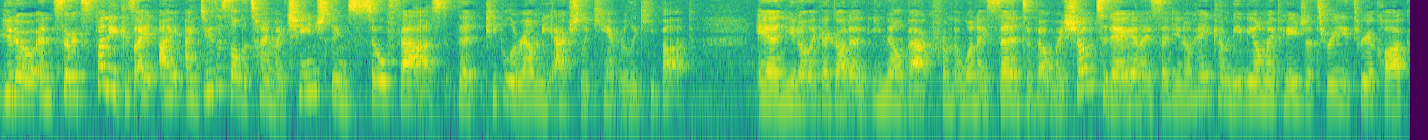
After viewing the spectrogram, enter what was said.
you know, and so it's funny because I, I, I do this all the time. I change things so fast that people around me actually can't really keep up. And, you know, like I got an email back from the one I sent about my show today, and I said, you know, hey, come meet me on my page at 3, 3 o'clock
